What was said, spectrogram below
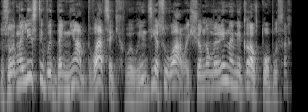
Журналісти видання 20 хвилин з'ясували, що номери на мікроавтобусах,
